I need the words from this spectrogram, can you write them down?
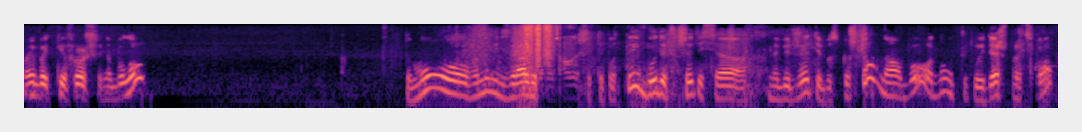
Моїх батьків грошей не було. Тому вони мені зразу сказали, що типу, ти будеш вчитися на бюджеті безкоштовно, або ну, типу, йдеш працювати.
